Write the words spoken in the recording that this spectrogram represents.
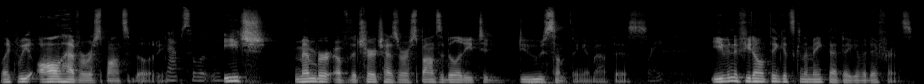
Like we all have a responsibility. absolutely. Each member of the church has a responsibility to do something about this Right. Even if you don't think it's going to make that big of a difference.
